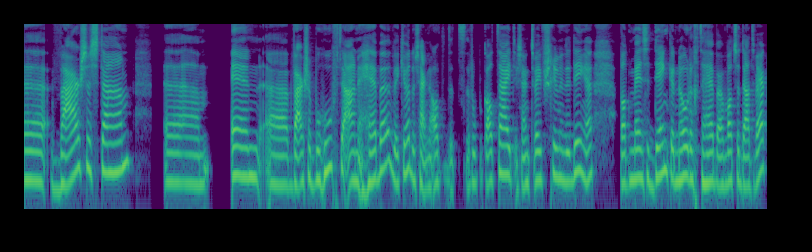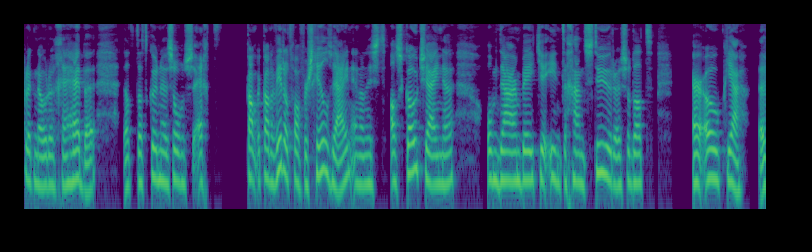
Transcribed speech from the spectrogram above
uh, waar ze staan. Um, en uh, waar ze behoefte aan hebben. Weet je wel, er zijn altijd, dat roep ik altijd, er zijn twee verschillende dingen. Wat mensen denken nodig te hebben en wat ze daadwerkelijk nodig hebben. Dat, dat kunnen soms echt, kan, een wereld van verschil zijn. En dan is het als coach zijnde om daar een beetje in te gaan sturen. Zodat er ook, ja, eh,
